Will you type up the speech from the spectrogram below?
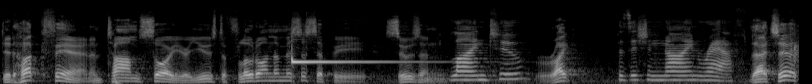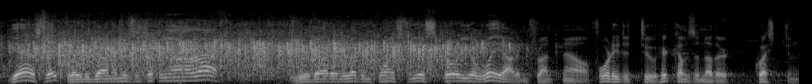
did Huck Finn and Tom Sawyer use to float on the Mississippi? Susan. Line two, Right. position nine, Raft. That's it. Yes, they floated down the Mississippi on a raft. You've added 11 points to your score. You're way out in front now. 40 to 2. Here comes another question.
